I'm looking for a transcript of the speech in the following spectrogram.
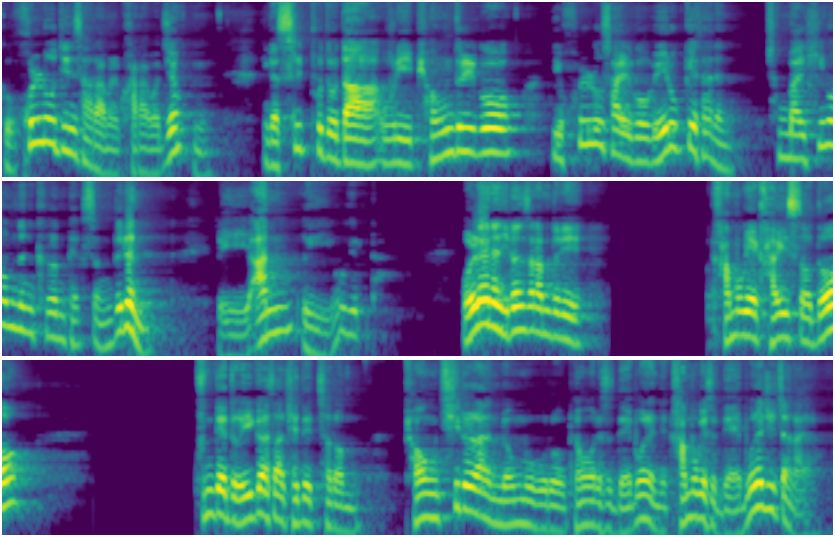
그 홀로 딘 사람을 가라고죠. 음. 그러니까 슬프도다 우리 병들고 이 홀로 살고 외롭게 사는 정말 힘없는 그런 백성들은 의안의옥이로다. 원래는 이런 사람들이 감옥에 가 있어도 군대도 의가사 제대처럼 병 치료라는 명목으로 병원에서 내보내, 감옥에서 내보내 주잖아요.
